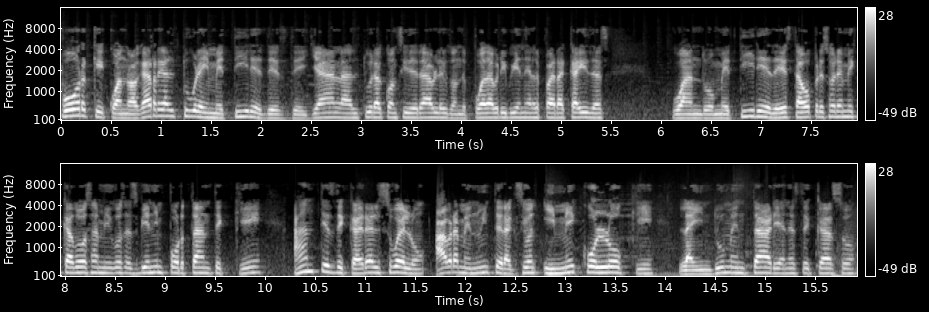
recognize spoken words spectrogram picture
porque cuando agarre altura y me tire desde ya la altura considerable donde pueda abrir bien el paracaídas cuando me tire de esta opresora MK2 amigos es bien importante que antes de caer al suelo abra menú interacción y me coloque la indumentaria en este caso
